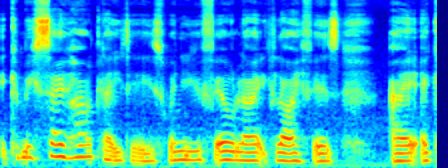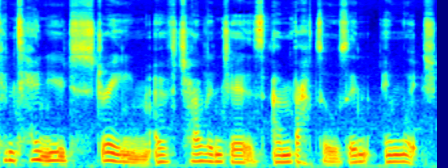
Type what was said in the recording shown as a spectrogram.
it can be so hard, ladies, when you feel like life is a, a continued stream of challenges and battles in, in which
